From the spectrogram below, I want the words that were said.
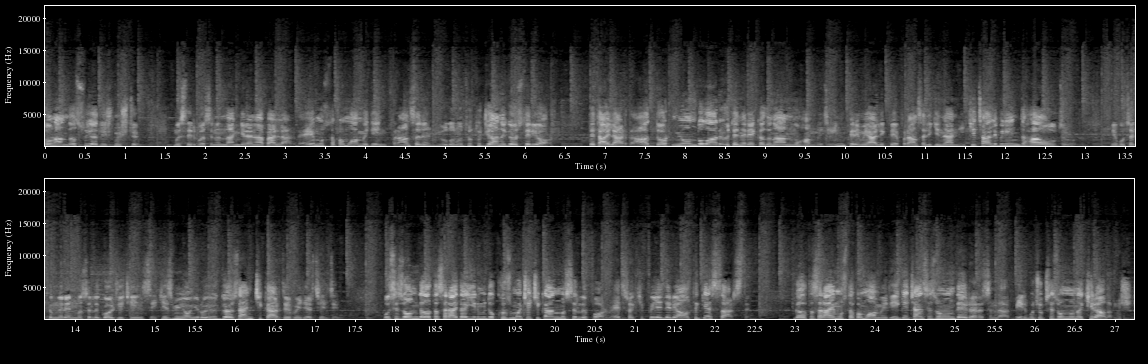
son anda suya düşmüştü. Mısır basınından gelen haberlerde Mustafa Muhammed'in Fransa'nın yolunu tutacağını gösteriyor. Detaylarda 4 milyon dolar ödenerek alınan Muhammed'in Premier Lig ve Fransa Ligi'nden iki talibinin daha olduğu ve bu takımların Mısırlı golcü için 8 milyon euroyu gözden çıkardığı belirtildi. Bu sezon Galatasaray'da 29 maça çıkan Mısırlı forvet rakip fileleri 6 kez sarstı. Galatasaray Mustafa Muhammed'i geçen sezonun devre arasında 1,5 sezonluğuna kiralamış.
